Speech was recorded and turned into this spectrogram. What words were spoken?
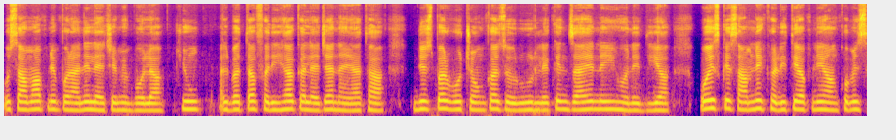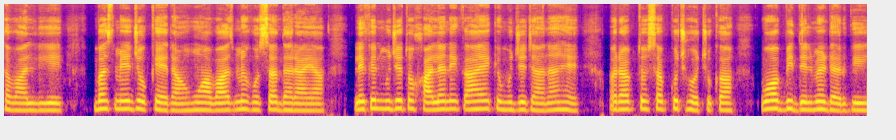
उसामा अपने पुराने लहजे में बोला, क्यों? अलबत्ता फरीहा का लहजा नया था, जिस पर वो चौंका ज़रूर, लेकिन ज़ाहिर नहीं होने दिया। वो इसके सामने खड़ी थी, अपनी आँखों में सवाल लिए। बस मैं जो कह रहा हूँ, आवाज़ में गुस्सा धर आया लेकिन मुझे तो खाला ने कहा है कि मुझे जाना है, और अब तो सब कुछ हो चुका। वो अब भी दिल में डर गई।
